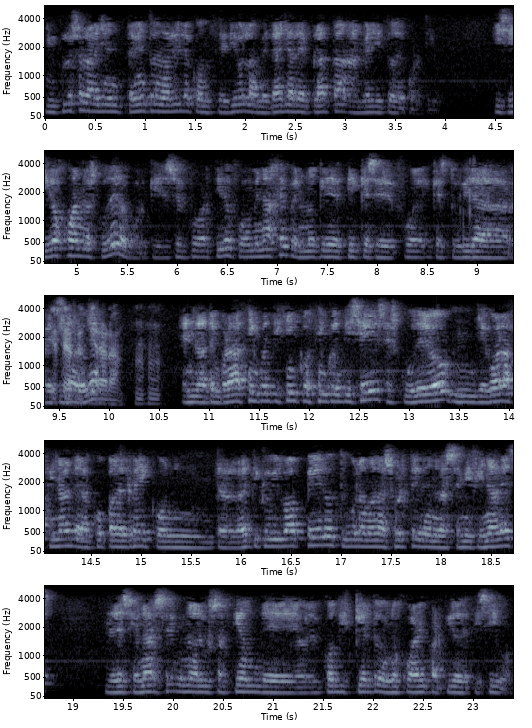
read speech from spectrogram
Incluso el Ayuntamiento de Madrid le concedió la medalla de plata al mérito deportivo. Y siguió jugando escudero, porque ese partido fue homenaje, pero no quiere decir que, se fue, que estuviera Que se retirado ya. retirara. Ujú. En la temporada 55-56, Escudero mm, llegó a la final de la Copa del Rey contra el Atlético de Bilbao, pero tuvo la mala suerte de en las semifinales de lesionarse una luxación del codo izquierdo y no jugar el partido decisivo.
